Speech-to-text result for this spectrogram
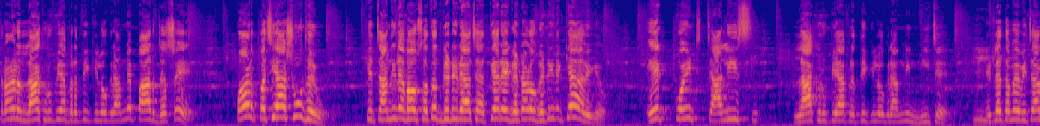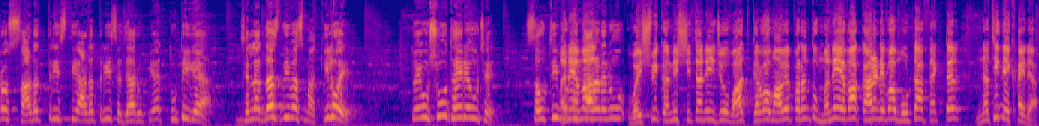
ત્રણ લાખ રૂપિયા પ્રતિ કિલોગ્રામને પાર જશે. પણ પછી આ શું થયું? કે ચાંદીના ભાવ સતત ઘટી રહ્યા છે. અત્યારે એ ઘટાડો ઘટીને ક્યાં આવી ગયો? એક પોઈન્ટ ચાલીસ લાખ રૂપિયા પ્રતિ કિલોગ્રામની નીચે. એટલે તમે વિચારો સાડત્રીસથી આડત્રીસ હજાર રૂપિયા તૂટી ગયા. છેલ્લા દસ દિવસમાં કિલોએ. તો એવું શું થઈ રહ્યું છે? સૌથી મોટું કારણ એનું વૈશ્વિક અનિશ્ચિતતાની જો વાત કરવામાં આવે પરંતુ મને એવા કારણ એવા મોટા ફેક્ટર નથી દેખાઈ રહ્યા.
